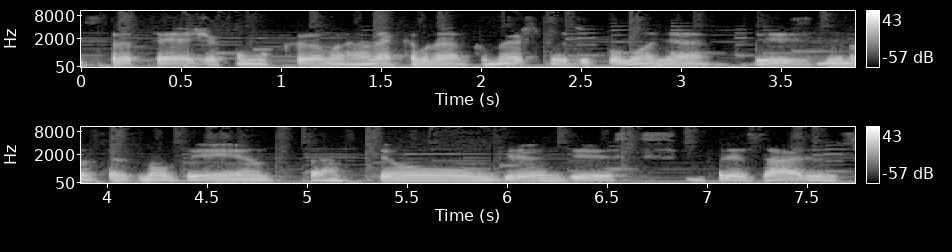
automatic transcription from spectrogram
estratégia como câmara, né, Câmara de Comércio Brasil-Polônia, desde 1990, são grandes empresários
